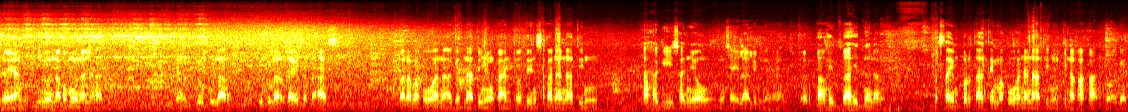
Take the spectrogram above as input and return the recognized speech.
So ayan, inuna ko muna lahat. Yan, tubular. Tubular tayo sa taas para makuha na agad natin yung kanto. Then saka na natin hahagisan yung nasa ilalim na yan. Or pahid-pahid na lang. Basta importante makuha na natin yung pinakakanto agad.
